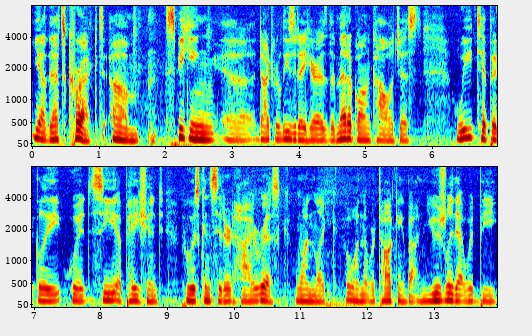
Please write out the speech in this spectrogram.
Yeah, that's correct. Um, speaking, uh, Dr. Lizade here, as the medical oncologist, we typically would see a patient who is considered high risk, one like one that we're talking about. And usually that would be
